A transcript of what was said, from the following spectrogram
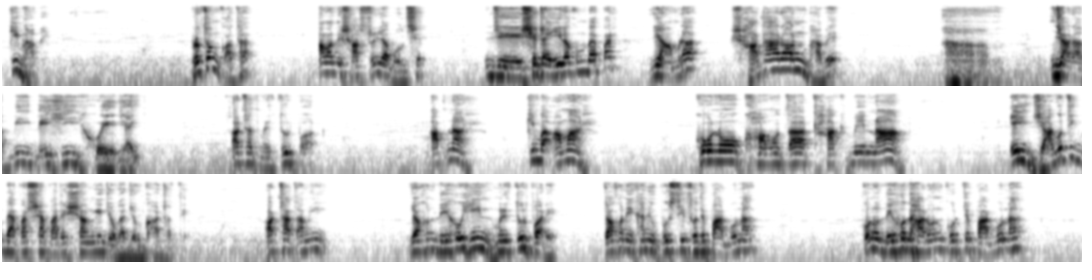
কীভাবে? প্রথম কথা, আমাদের শাস্ত্র যা বলছে যে সেটা এইরকম ব্যাপার যে আমরা সাধারণভাবে যারা বিদেহী হয়ে যাই অর্থাৎ মৃত্যুর পর, আপনার কিংবা আমার কোনো ক্ষমতা থাকবে না। এই জাগতিক ব্যাপার স্যাপারের সঙ্গে যোগাযোগ ঘটাতে। অর্থাৎ আমি যখন দেহহীন মৃত্যুর পরে, তখন এখানে উপস্থিত হতে পারব না, কোনো দেহ ধারণ করতে পারব না।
